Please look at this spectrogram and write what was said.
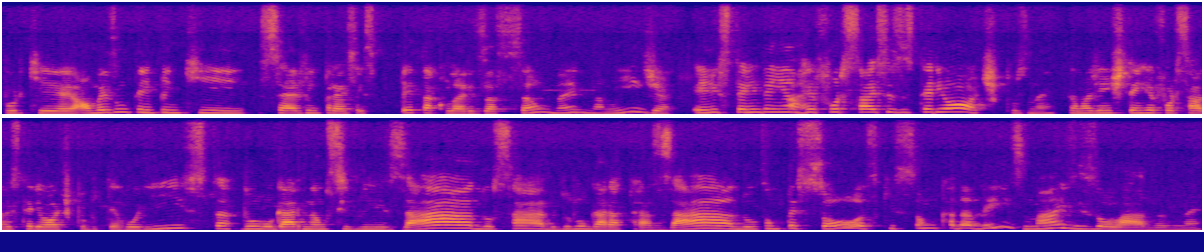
Porque ao mesmo tempo em que servem para essa espetacularização, né, na mídia, eles tendem a reforçar esses estereótipos, né? Então a gente tem reforçado o estereótipo do terrorista, do lugar não civilizado, sabe, do lugar atrasado. São pessoas que são cada vez mais isoladas, né?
